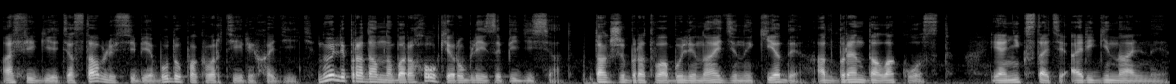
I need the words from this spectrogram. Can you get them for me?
Офигеть, оставлю себе, буду по квартире ходить. Ну или продам на барахолке рублей за 50. Также, братва, были найдены кеды от бренда Lacoste. И они, кстати, оригинальные,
